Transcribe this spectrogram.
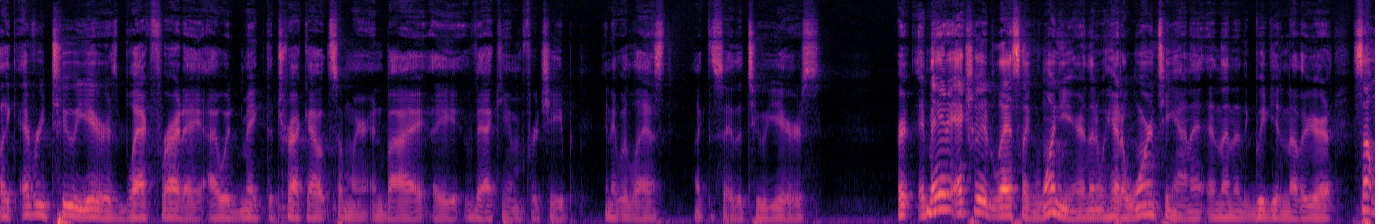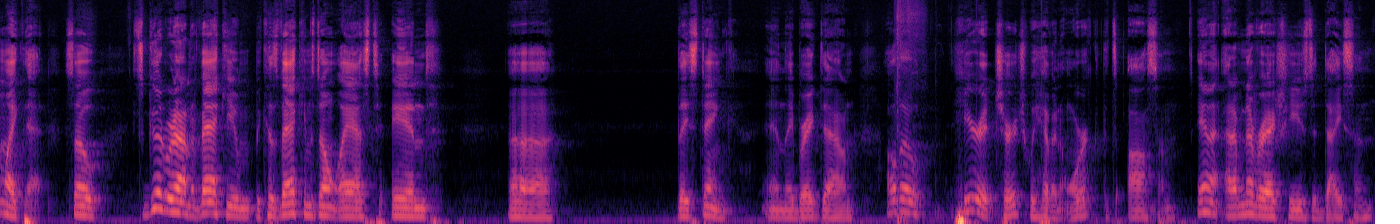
like every two years, Black Friday, I would make the trek out somewhere and buy a vacuum for cheap, and it would last, like to say, the two years. It may actually last like one year, and then we had a warranty on it, and then we'd get another year, something like that. So it's good we're not in a vacuum because vacuums don't last, and uh, they stink and they break down. Although here at church we have an Oreck that's awesome, and I've never actually used a Dyson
